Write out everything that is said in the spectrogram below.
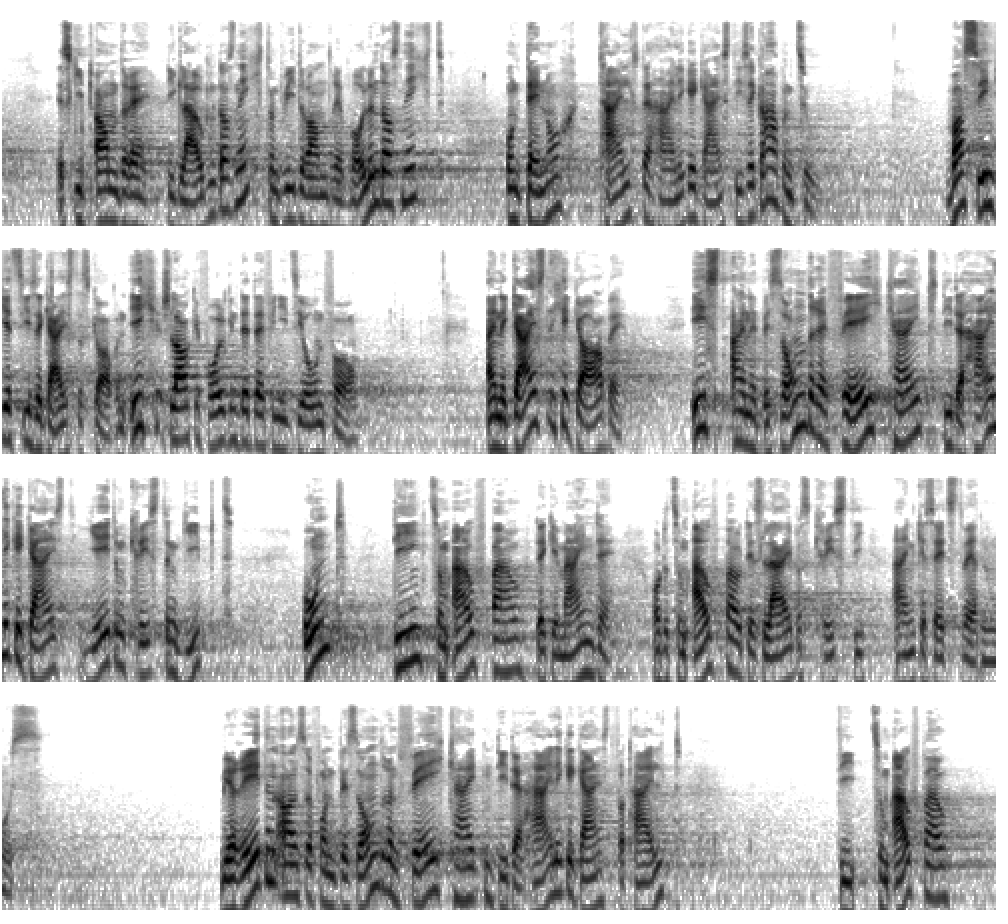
es gibt andere, die glauben das nicht und wieder andere wollen das nicht. Und dennoch teilt der Heilige Geist diese Gaben zu. Was sind jetzt diese Geistesgaben? Ich schlage folgende Definition vor. Eine geistliche Gabe ist eine besondere Fähigkeit, die der Heilige Geist jedem Christen gibt und die zum Aufbau der Gemeinde oder zum Aufbau des Leibes Christi eingesetzt werden muss. Wir reden also von besonderen Fähigkeiten, die der Heilige Geist verteilt, die zum Aufbau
